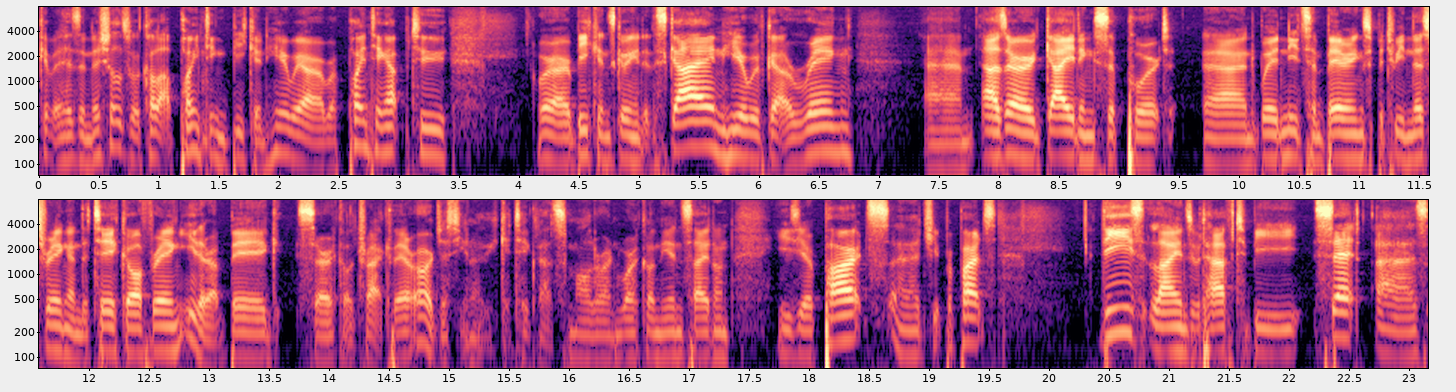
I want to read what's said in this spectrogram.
give it his initials, we'll call it a pointing beacon. Here we are, we're pointing up to where our beacon's going into the sky, and here we've got a ring um, as our guiding support, and we need some bearings between this ring and the takeoff ring, either a big circle track there, or just, you know, we could take that smaller and work on the inside on easier parts, uh, cheaper parts. These lines would have to be set as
